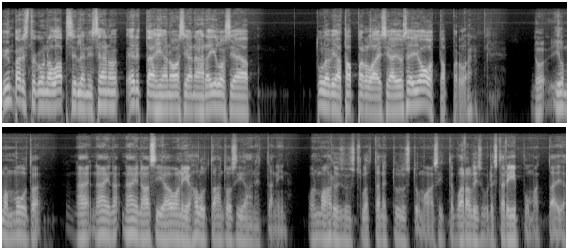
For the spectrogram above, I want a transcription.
ympäristökunnan lapsille, niin sehän on erittäin hieno asia nähdä iloisia ja tulevia tapparalaisia, jos ei ole tapparalainen. No ilman muuta näin, näin, asia on ja halutaan tosiaan, että niin on mahdollisuus tulla tänne tutustumaan sitten varallisuudesta riippumatta ja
